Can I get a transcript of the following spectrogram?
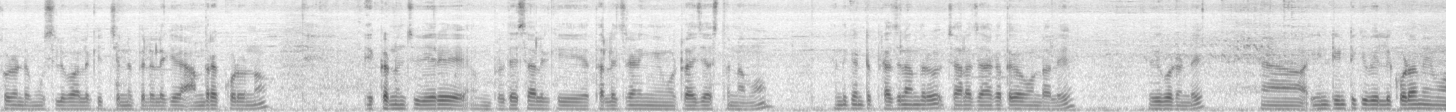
చూడండి ముసలి వాళ్ళకి చిన్నపిల్లలకి అందరికి కూడాను. ఇక్కడ నుంచి వేరే ప్రదేశాలకి తరలించడానికి మేము ట్రై చేస్తున్నాము. ఎందుకంటే ప్రజలందరూ చాలా జాగ్రత్తగా ఉండాలి. ఇది కూడా అండి ఇంటింటికి వెళ్ళి కూడా మేము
